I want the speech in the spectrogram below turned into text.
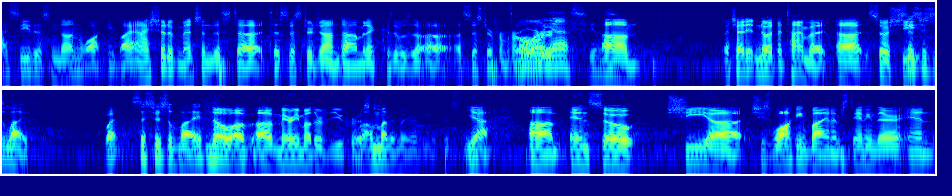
I see this nun walking by. And I should have mentioned this to, to Sister John Dominic because it was a, a sister from her Oh order. yes, yes. Um, which I didn't know at the time, but uh, so she. Sisters of Life. What? Sisters of Life. No, of uh, Mary, Mother of the Eucharist. Well, Mother Mary of the Eucharist. Yeah. Um, and so she uh, she's walking by and I'm standing there and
